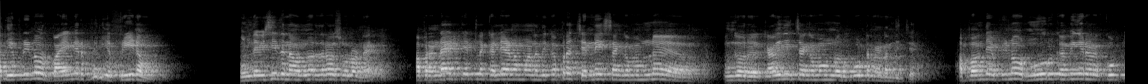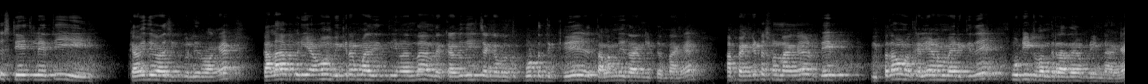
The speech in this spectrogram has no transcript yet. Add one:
அது எப்படின்னா ஒரு பயங்கர பெரிய ஃப்ரீடம் இந்த விஷயத்தை நான் இன்னொரு தடவை சொல்லணும். அப்போ ரெண்டாயிரத்தி எட்டில் கல்யாணம் ஆனதுக்கப்புறம் சென்னை சங்கமம்னு இங்கே ஒரு கவிதை சங்கமம்னு ஒரு கூட்டம் நடந்துச்சு. அப்போ வந்து எப்படின்னா ஒரு நூறு கவிஞரை கூப்பிட்டு ஸ்டேஜில் ஏற்றி கவிதை வாசிக்க சொல்லிடுவாங்க கலாபிரியாவும் விக்ரமாதித்யனும் தான் அந்த கவிதை சங்கமத்து கூட்டத்துக்கு தலைமை தாங்கிட்டு இருந்தாங்க. அப்போ என்கிட்ட சொன்னாங்க டே இப்போ தான் உனக்கு கல்யாணம் இருக்குது கூட்டிகிட்டு வந்துடாத அப்படின்னாங்க.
